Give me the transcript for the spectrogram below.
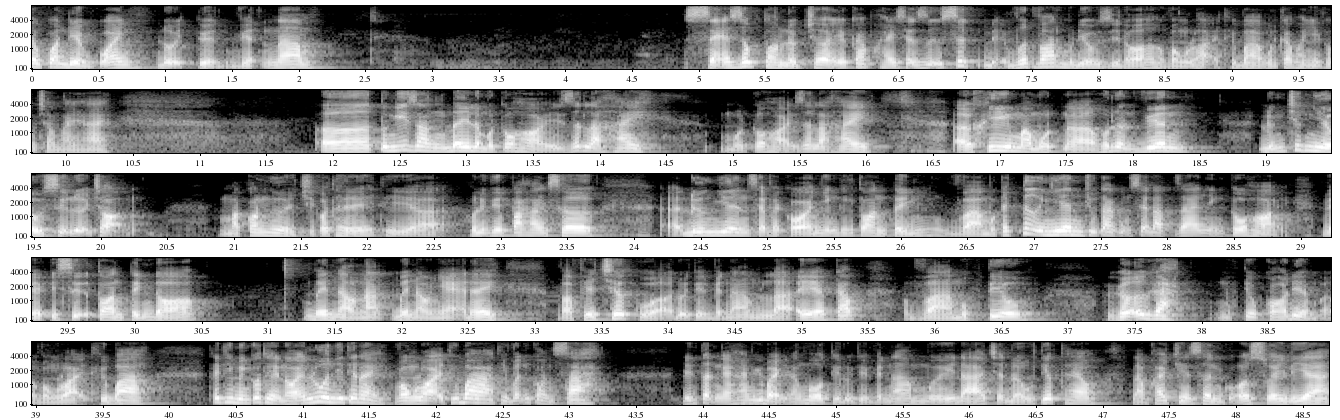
Theo quan điểm của anh, đội tuyển Việt Nam sẽ dốc toàn lực cho AFF Cup hay sẽ giữ sức để vớt vát một điều gì đó ở vòng loại thứ ba World Cup 2022? Ờ, tôi nghĩ rằng đây là một câu hỏi rất là hay, một câu hỏi rất là hay. Ờ, khi mà một uh, huấn luyện viên đứng trước nhiều sự lựa chọn mà con người chỉ có thế thì uh, huấn luyện viên Park Hang-seo Ờ, đương nhiên sẽ phải có những cái toan tính và một cách tự nhiên chúng ta cũng sẽ đặt ra những câu hỏi về cái sự toan tính đó. Bên nào nặng bên nào nhẹ đây? Và phía trước của đội tuyển Việt Nam là AF Cup và mục tiêu gỡ gạc mục tiêu có điểm ở vòng loại thứ ba. Thế thì mình có thể nói luôn như thế này vòng loại thứ ba thì vẫn còn xa. Đến tận ngày 27 tháng 1 thì đội tuyển Việt Nam mới đá trận đấu tiếp theo làm khách trên sân của Australia.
